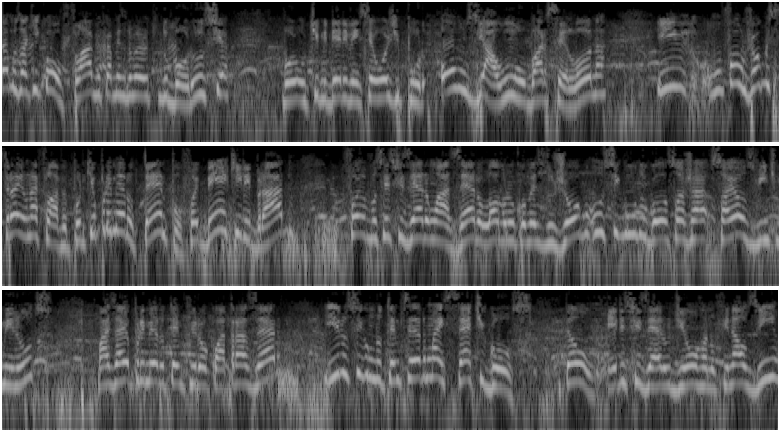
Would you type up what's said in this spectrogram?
Estamos aqui com o Flávio, camisa número 8 do Borussia. O time dele venceu hoje por 11 a 1 o Barcelona. E foi um jogo estranho, né, Flávio? Porque o primeiro tempo foi bem equilibrado. Foi, vocês fizeram 1 a 0 logo no começo do jogo. O segundo gol só já saiu aos 20 minutos. Mas aí o primeiro tempo virou 4 a 0 e no segundo tempo fizeram mais 7 gols. Então, eles fizeram de honra no finalzinho,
